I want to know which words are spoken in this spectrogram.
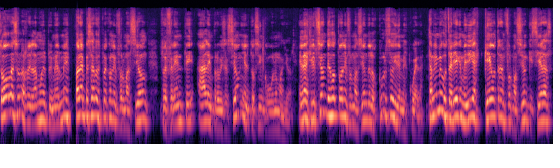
todo eso lo arreglamos el primer mes para empezar después con la información referente a la improvisación y el 251 mayor. En la descripción dejo toda la información de los cursos y de mi escuela. También me gustaría que me digas qué otra información quisieras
